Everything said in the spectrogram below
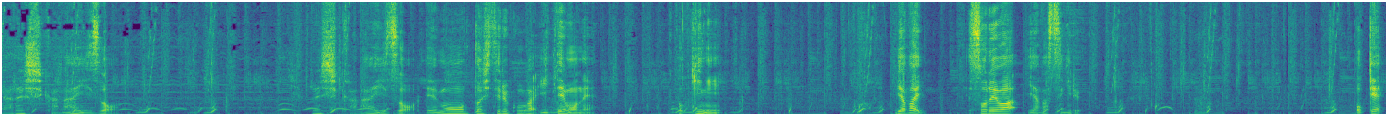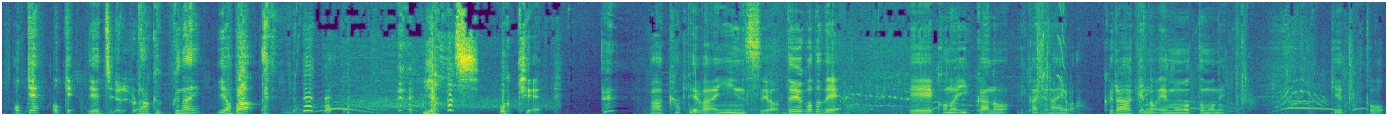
やるしかないぞ。それしかないぞ。エモートしてる子がいてもね、時に、やばいそれは、やばすぎる。オッケー？オッケー？オッケーえ、ち、楽くない？やば よしオッケーまあ、勝てばいいんすよ。ということで、えー、このイカの、イカじゃないわ。クラーケのエモートもね、ゲット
